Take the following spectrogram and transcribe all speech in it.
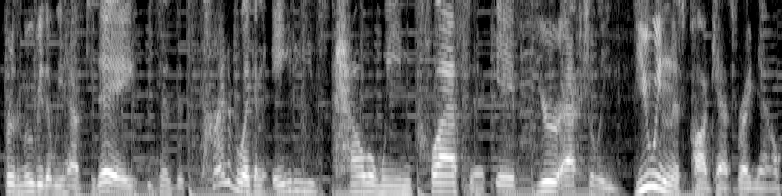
for the movie that we have today because it's kind of like an 80s Halloween classic. If you're actually viewing this podcast right now,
